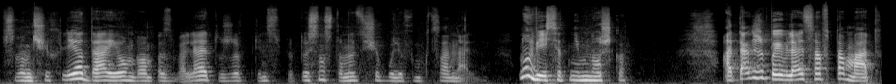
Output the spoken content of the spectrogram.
в своем чехле, да, и он вам позволяет уже, в принципе, то есть он становится еще более функциональным. Ну, весит немножко. А также появляется автомат,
